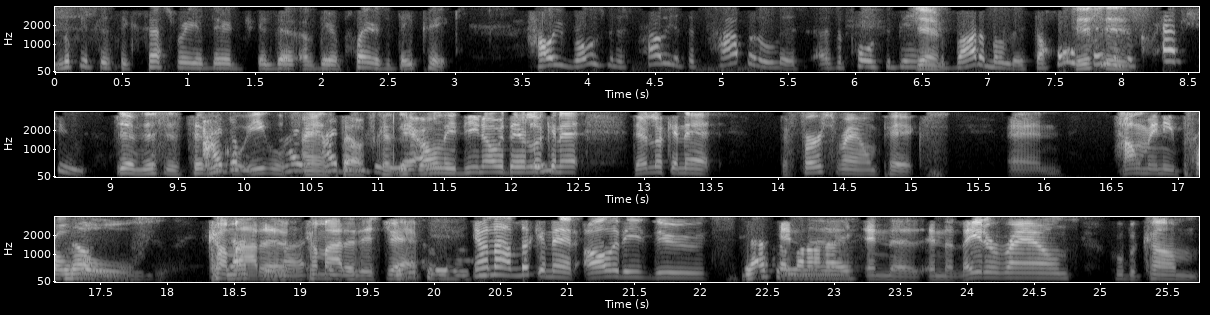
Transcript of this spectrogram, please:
look at the success rate of their of their players that they pick. Howie Roseman is probably at the top of the list as opposed to being Jim, at the bottom of the list. The whole thing is, is- a crapshoot. Jim, this is typical Eagles I- fan I stuff because they're only. Do you know what they're looking at? They're looking at the first round picks and how many Pro No. Bowls come out of lie. come out of this draft. That's a lie. You're not looking at all of these dudes That's a in lie. the in the in the later rounds who become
